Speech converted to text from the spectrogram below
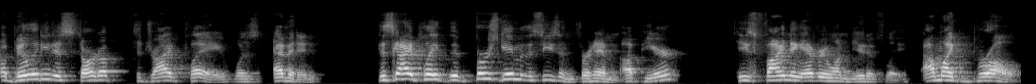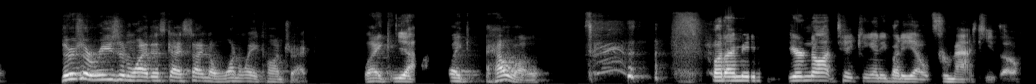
ability to start up to drive play was evident. This guy played the first game of the season for him up here. He's finding everyone beautifully. I'm like, bro, there's a reason why this guy signed a one-way contract. Like, Yeah. like hello. But I mean, you're not taking anybody out for Mackey, though.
